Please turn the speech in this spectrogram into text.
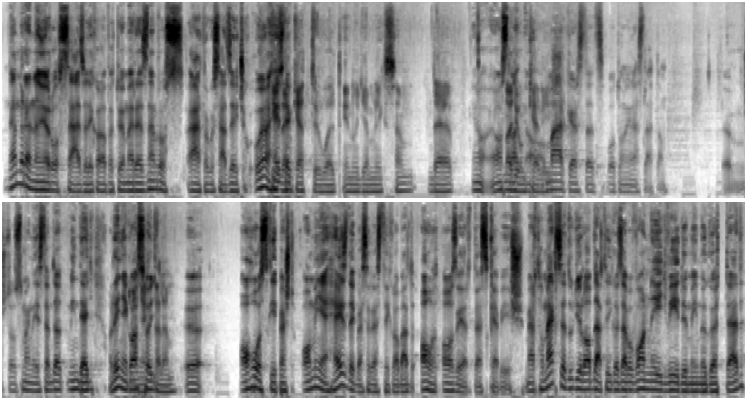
nem lenne olyan rossz százalék alapvetően, mert ez nem rossz átlagos százalék, csak olyan 12 helyzet... volt, én úgy emlékszem, de ja, azt nagyon lát, kevés. A Marker Stats én ezt láttam. Most azt megnéztem, de mindegy. A lényeg az, hogy ahhoz képest, amilyen helyzetekbe szerezték labdát, azért ez kevés. Mert ha megszed úgy a labdát, hogy igazából van négy védő még mögötted,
